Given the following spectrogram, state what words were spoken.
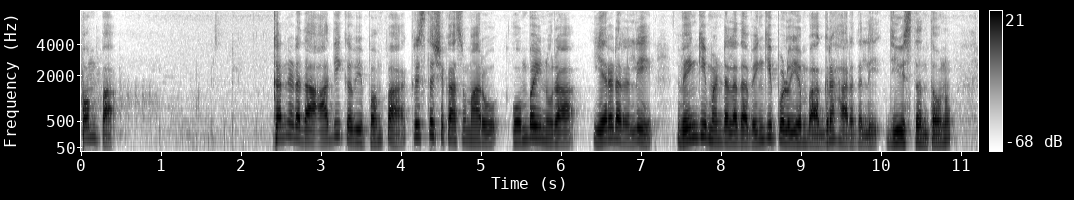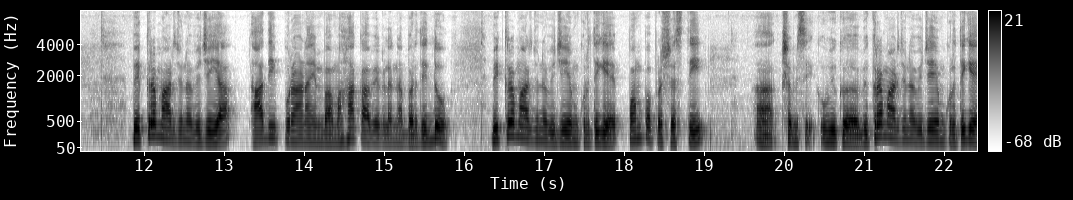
ಪಂಪ. ಕನ್ನಡದ ಆದಿಕವಿ ಪಂಪ, ಕ್ರಿಸ್ತಶಕ ಸುಮಾರು ಒಂಬೈನೂರ ಎರಡರಲ್ಲಿ ವೆಂಗಿ ಮಂಡಲದ ವೆಂಗಿಪೊಳು ಎಂಬ ಅಗ್ರಹಾರದಲ್ಲಿ ಜೀವಿಸಿದಂಥವನು. ವಿಕ್ರಮಾರ್ಜುನ ವಿಜಯ ಆದಿಪುರಾಣ ಎಂಬ ಮಹಾಕಾವ್ಯಗಳನ್ನು ಬರೆದಿದ್ದು, ವಿಕ್ರಮಾರ್ಜುನ ವಿಜಯಂ ಕೃತಿಗೆ ಪಂಪ ಪ್ರಶಸ್ತಿ ಕ್ಷಮಿಸಿ ವಿಕ್ ವಿಕ್ರಮಾರ್ಜುನ ವಿಜಯಂ ಕೃತಿಗೆ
